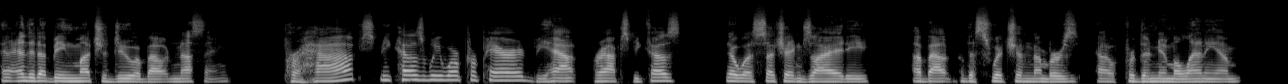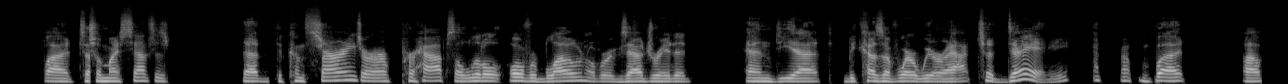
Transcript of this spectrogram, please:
ended up being much ado about nothing. Perhaps because we were prepared, perhaps because there was such anxiety about the switch in numbers uh, for the new millennium. But uh, so my sense is that the concerns are perhaps a little overblown, over exaggerated, and yet because of where we're at today, but uh,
